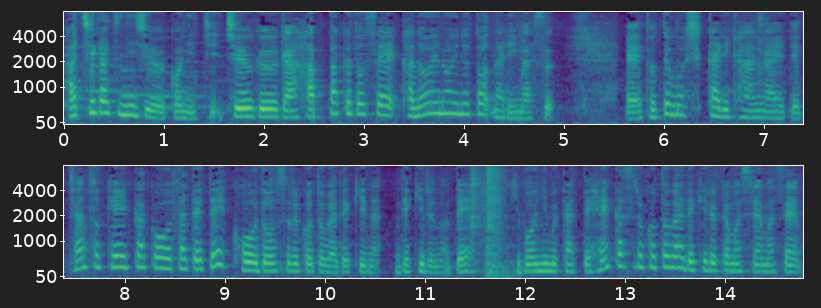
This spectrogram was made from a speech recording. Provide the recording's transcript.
8月25日中宮が八白土星カノエの犬となります。えー、とてもしっかり考えてちゃんと計画を立てて行動することができなできるので希望に向かって変化することができるかもしれません。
